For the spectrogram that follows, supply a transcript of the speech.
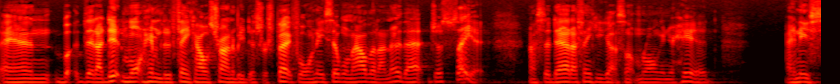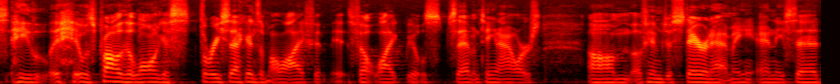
And but, that I didn't want him to think I was trying to be disrespectful. And he said, Well, now that I know that, just say it. And I said, Dad, I think you got something wrong in your head. And he, he, it was probably the longest three seconds of my life. It, it felt like it was 17 hours um, of him just staring at me. And he said,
